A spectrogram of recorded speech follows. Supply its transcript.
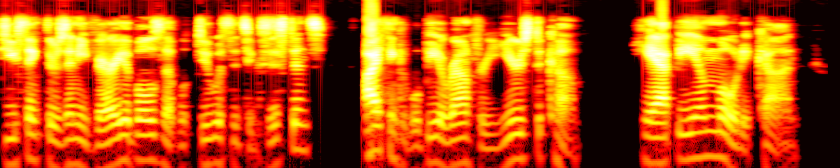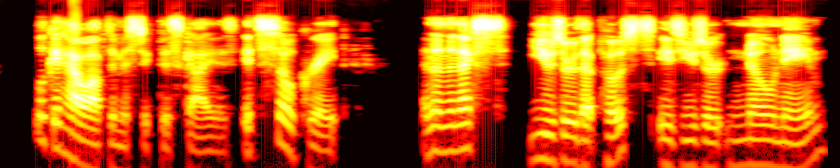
Do you think there's any variables that will do with its existence? I think it will be around for years to come. Happy emoticon. Look at how optimistic this guy is. It's so great. And then the next user that posts is user no name,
